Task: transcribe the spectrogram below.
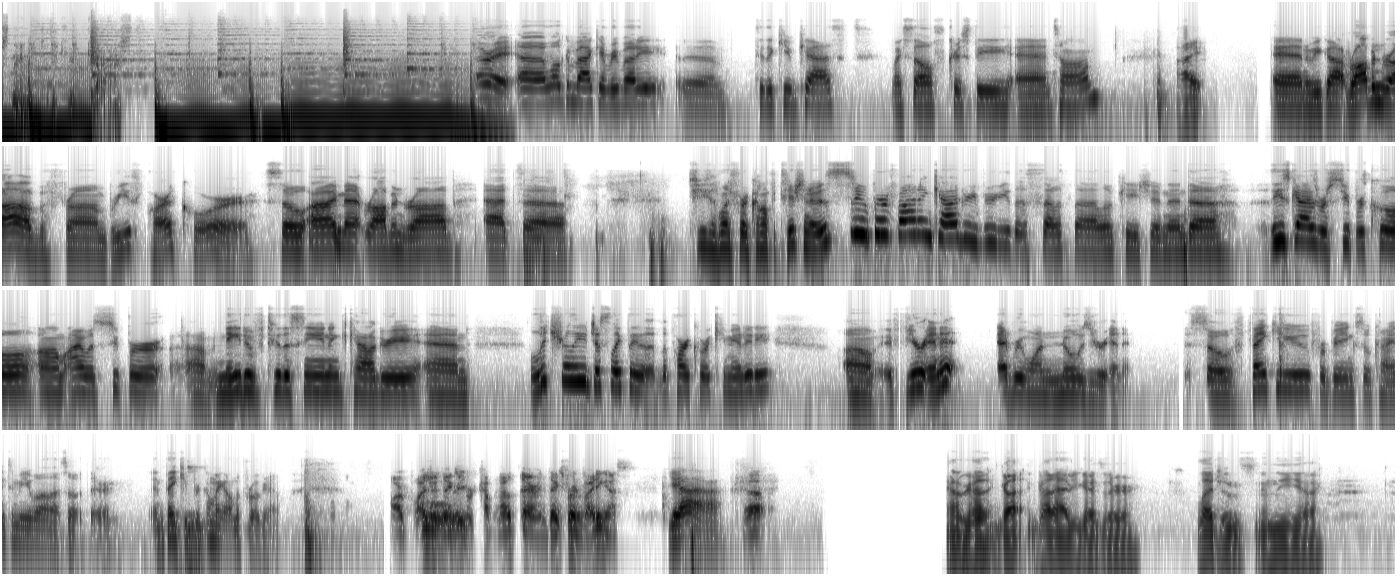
listening to the CubeCast. All right, uh, welcome back, everybody, um, to the CubeCast. Myself, Christy, and Tom, Hi. and we got Rob and Rob from Breathe Parkour. So I met Rob and Rob at, uh, geez, I went for a competition. It was super fun in Calgary, Breathe, the south uh, location, and uh, these guys were super cool. Um, I was super um, native to the scene in Calgary, and literally just like the the parkour community um, if you're in it everyone knows you're in it so thank you for being so kind to me while i was out there and thank you for coming on the program Our pleasure. Oh, thanks great. for coming out there and thanks for inviting us. yeah Yeah. Yeah, we got got gotta have you guys there. Legends in the uh,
